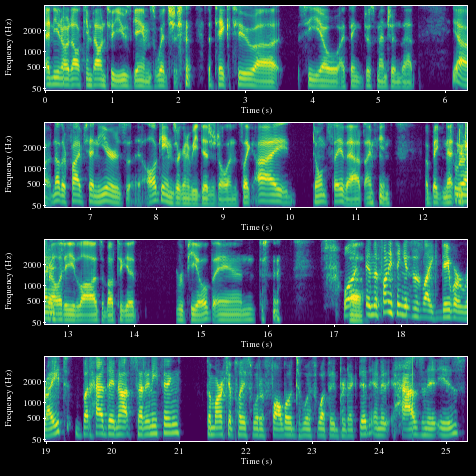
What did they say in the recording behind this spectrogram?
and you know, it all came down to used games, which the Take Two uh, CEO I think just mentioned that. Yeah, another five ten years, all games are going to be digital, and it's like I don't say that. I mean, a big net Right. neutrality law is about to get repealed, and Well, Uh, and the funny thing is, is like they were right, but had they not said anything, the marketplace would have followed to with what they'd predicted, and it has, and it is.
